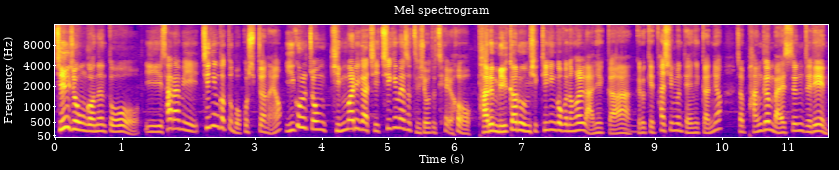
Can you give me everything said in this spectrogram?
제일 좋은 거는 또 이 사람이 튀긴 것도 먹고 싶잖아요. 이걸 좀 김말이 같이 튀김해서 드셔도 돼요. 다른 밀가루 음식 튀긴 거보다 훨 나니까 그렇게 하시면 되니까요. 저 방금 말씀드린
